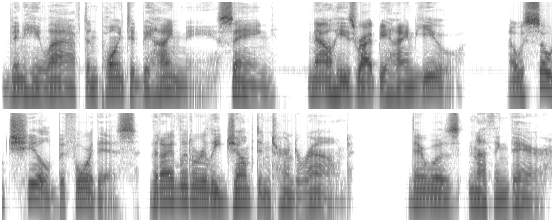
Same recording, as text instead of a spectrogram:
Then he laughed and pointed behind me, saying, Now he's right behind you. I was so chilled before this that I literally jumped and turned around. There was nothing there,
